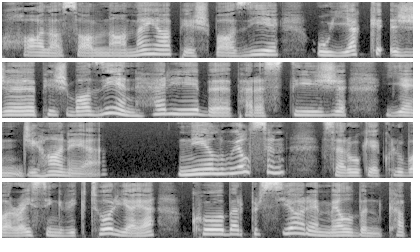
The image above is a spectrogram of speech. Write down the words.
حالا خالا یا پیشبازی او یک ج پێشبازیên herî bi پرستیج ین cîhanê ye. نیل ویلسن سەرۆکێ کلوبا ریسینگ که بر پرسیار ملبن کپ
